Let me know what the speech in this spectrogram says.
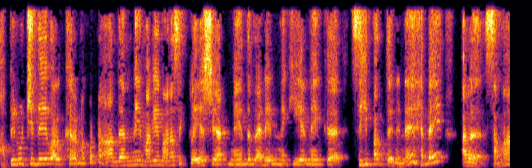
අපි රුචි දේවල් කරනකොට ආ දැන් මේ මගේ මනසේ ක්ලේශයක් නේද වැඩෙන්නේ කියන එක සිහිපත් වෙන්නේ නැහැ. හැබැයි අර සමා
